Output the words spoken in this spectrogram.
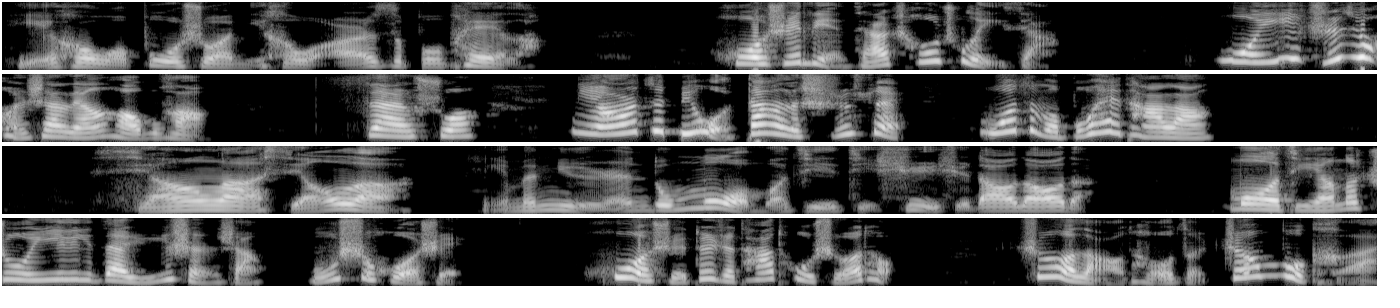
以后我不说你和我儿子不配了。祸水脸颊抽搐了一下，我一直就很善良，好不好？再说你儿子比我大了十岁，我怎么不配他了？行了，行了。你们女人都磨磨唧唧、絮絮叨叨的。莫景阳的注意力在鱼身上，不是祸水。祸水对着他吐舌头，这老头子真不可爱。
